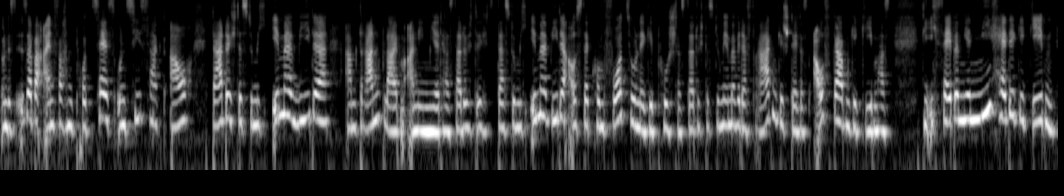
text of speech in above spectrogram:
Und es ist aber einfach ein Prozess. Und sie sagt auch, dadurch, dass du mich immer wieder am Dranbleiben animiert hast, dadurch, dass du mich immer wieder aus der Komfortzone gepusht hast, dadurch, dass du mir immer wieder Fragen gestellt hast, Aufgaben gegeben hast, die ich selber mir nie hätte gegeben,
